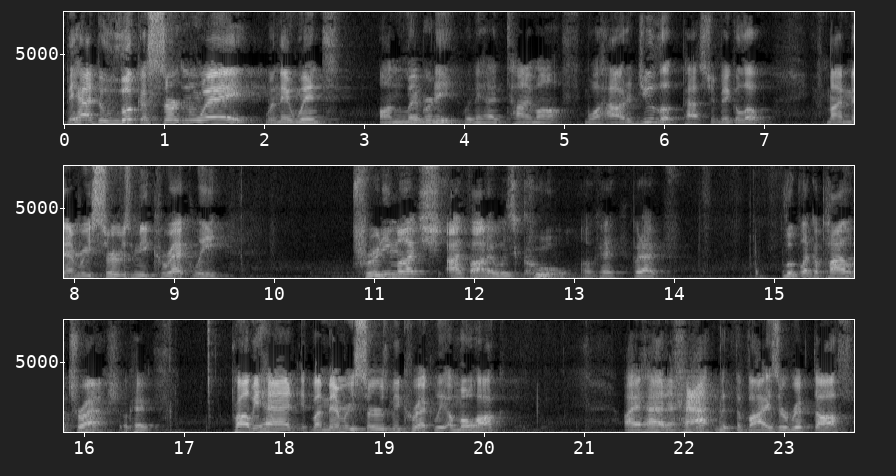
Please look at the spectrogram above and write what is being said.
They had to look a certain way when they went on liberty, when they had time off. Well, how did you look, Pastor Bigelow? If my memory serves me correctly, pretty much I thought I was cool, okay? But I looked like a pile of trash, okay? Probably had, if my memory serves me correctly, a mohawk. I had a hat with the visor ripped off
